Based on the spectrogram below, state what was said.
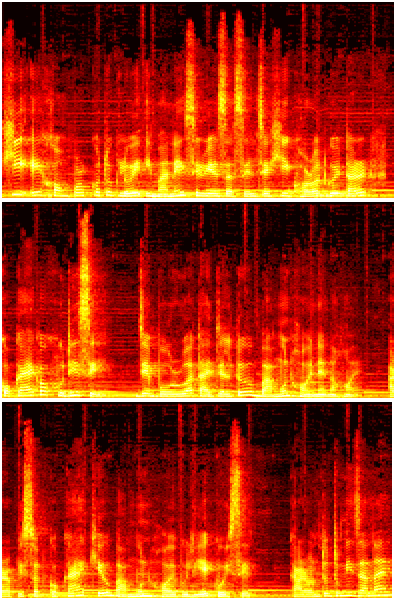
সি এই সম্পৰ্কটোক লৈ ইমানেই ছিৰিয়াছ আছিল যে সি ঘৰত গৈ তাৰ ককায়েকক সুধিছিল যে বৰুৱা টাইটেলটো বামুণ হয় নে নহয়? আৰু পিছত ককায়েকেও বামুণ হয় বুলিয়ে কৈছিল। কাৰণটো তুমি জানাই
